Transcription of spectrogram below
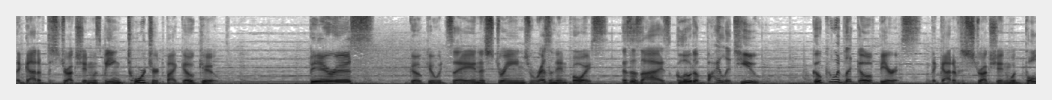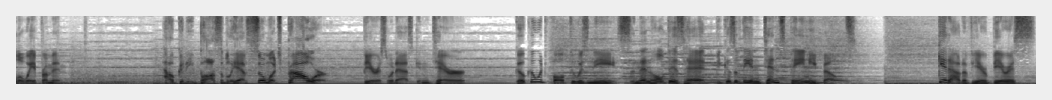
The god of destruction was being tortured by Goku. Beerus! Goku would say in a strange, resonant voice, as his eyes glowed a violet hue. Goku would let go of Beerus. The god of destruction would pull away from him. How could he possibly have so much power? Beerus would ask in terror. Goku would fall to his knees and then hold his head because of the intense pain he felt. Get out of here, Beerus,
